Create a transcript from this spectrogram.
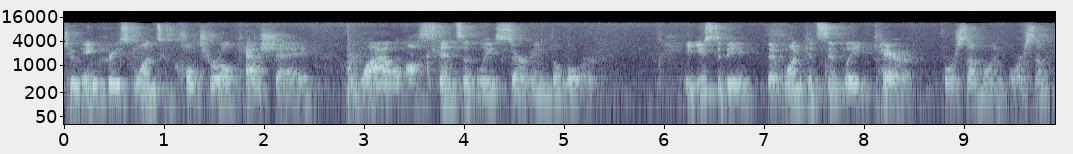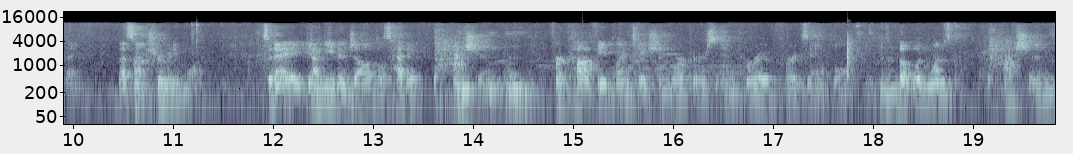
to increase one's cultural cachet while ostensibly serving the Lord. It used to be that one could simply care for someone or something. That's not true anymore. Today, young evangelicals have a passion for coffee plantation workers in Peru, for example. But when one's passion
